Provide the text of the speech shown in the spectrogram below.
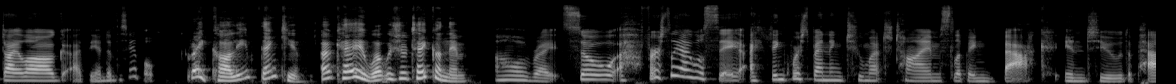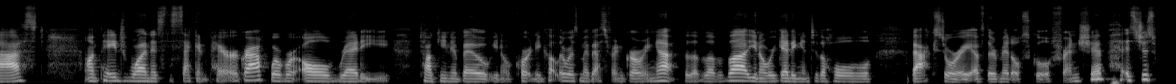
dialogue at the end of the sample Great, Carly. Thank you. Okay, what was your take on them? All right. So, uh, firstly, I will say I think we're spending too much time slipping back into the past. On page one, it's the second paragraph where we're already talking about, you know, Courtney Cutler was my best friend growing up, blah, blah, blah, blah. You know, we're getting into the whole backstory of their middle school friendship. It's just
